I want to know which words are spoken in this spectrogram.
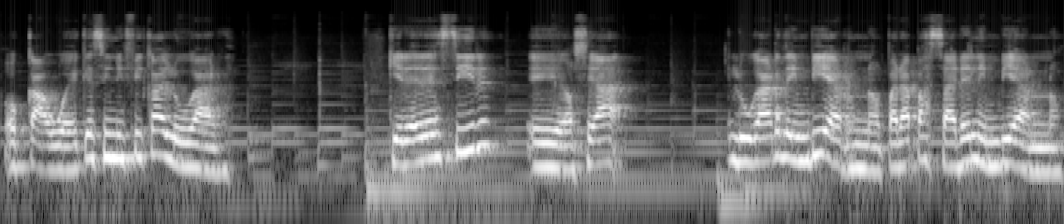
o Cahue, que significa lugar. Quiere decir, eh, o sea, lugar de invierno, para pasar el invierno.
